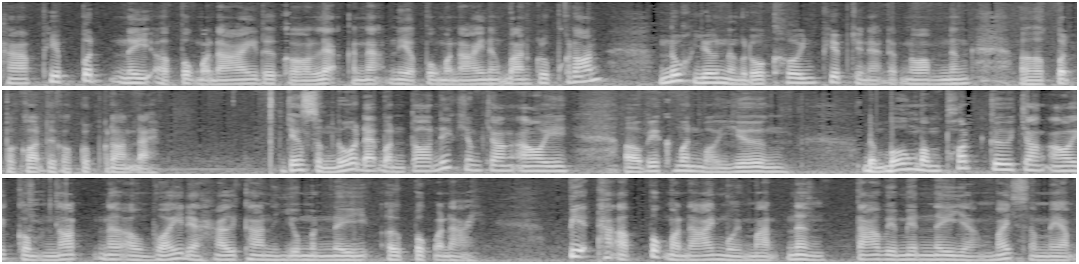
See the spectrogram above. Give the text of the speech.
ថាភាពពិតនៃឪពុកម្ដាយឬក៏លក្ខណៈនៃឪពុកម្ដាយនឹងបានគ្រប់គ្រាន់នោះយើងនឹងរកឃើញភាពជាអ្នកដឹកនាំនឹងពិតប្រកបឬក៏គ្រប់គ្រាន់ដែរអញ្ចឹងសំណួរដែលបន្តនេះខ្ញុំចង់ឲ្យវាគ្មិនរបស់យើង ដំបូងបំផុតគឺចង់ឲ្យកំណត់នៅអ្វីដែលហៅថានិយមន័យឪពុកម្ដាយពាក្យថាឪពុកម្ដាយមួយម៉ាត់នឹងតើវាមានន័យយ៉ាងម៉េចសម្រាប់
